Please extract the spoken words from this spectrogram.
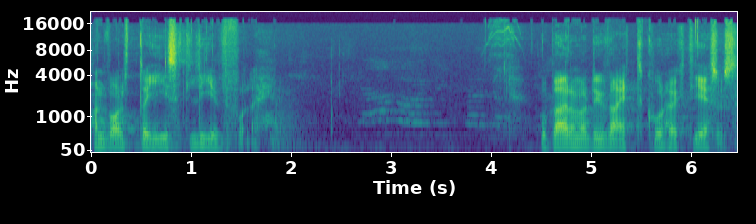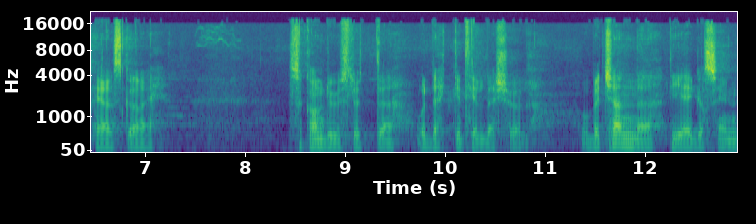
Han valgte å gi sitt liv for deg. Og bare når du vet hvor høyt Jesus elsker deg, så kan du slutte å dekke til deg sjøl og bekjenne de egen synd,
